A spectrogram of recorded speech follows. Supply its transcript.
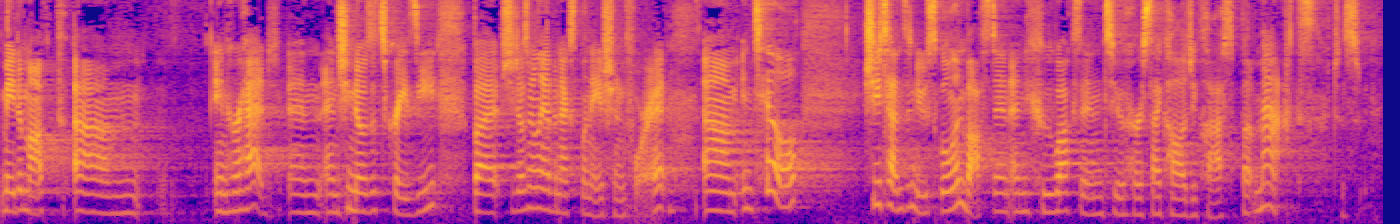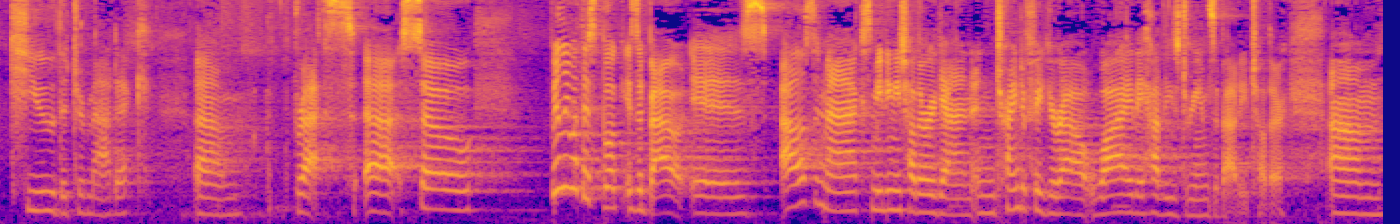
made him up um, in her head, and, and she knows it's crazy, but she doesn't really have an explanation for it um, until she attends a new school in Boston, and who walks into her psychology class but Max? Just cue the dramatic um, breaths. Uh, so really what this book is about is Alice and Max meeting each other again and trying to figure out why they have these dreams about each other. Um,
